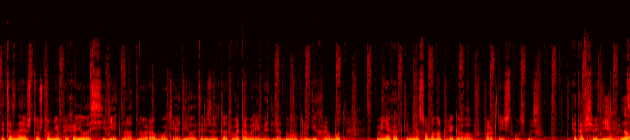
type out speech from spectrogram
Это, знаешь, то, что мне приходилось сидеть на одной работе, а делать результат в это время для двух других работ, меня как-то не особо напрягало в практическом смысле. Это все делается. Ну,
